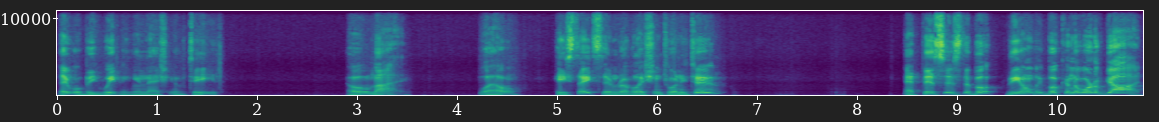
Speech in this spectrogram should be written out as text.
They will be weeping and gnashing of teeth. Oh my. Well, he states in Revelation 22 that this is the book, the only book in the Word of God,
